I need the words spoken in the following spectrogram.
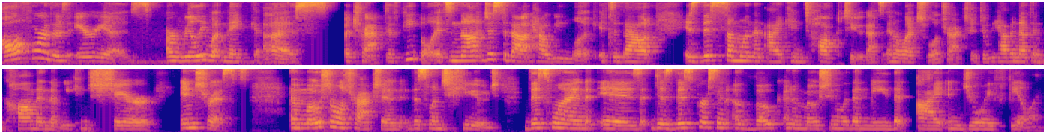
all four of those areas are really what make us attractive people. It's not just about how we look. It's about is this someone that I can talk to? That's intellectual attraction. Do we have enough in common that we can share interests? Emotional attraction, this one's huge. This one is does this person evoke an emotion within me that I enjoy feeling?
